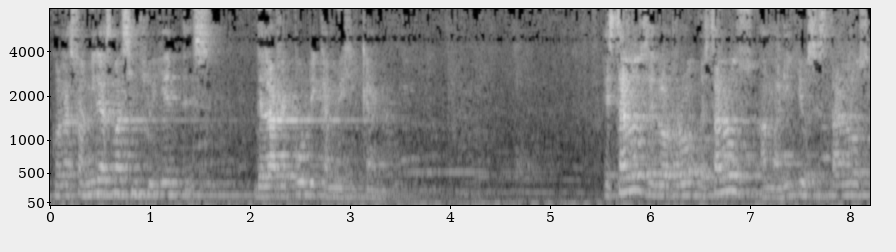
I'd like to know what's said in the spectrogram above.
con las familias más influyentes de la República Mexicana. Están los de los están los amarillos, están los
